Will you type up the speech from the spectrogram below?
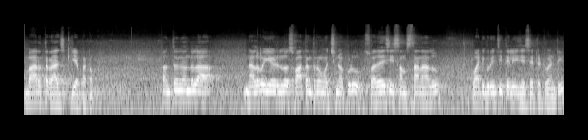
భారత రాజకీయ పటం. పంతొమ్మిది వందల నలభై ఏడులో స్వాతంత్రం వచ్చినప్పుడు స్వదేశీ సంస్థానాలు వాటి గురించి తెలియజేసేటటువంటి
